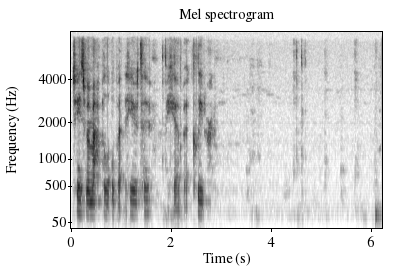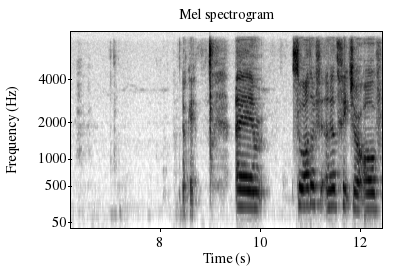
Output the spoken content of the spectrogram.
change my map a little bit here to make it a bit clearer. Okay. Um, so other another feature of,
